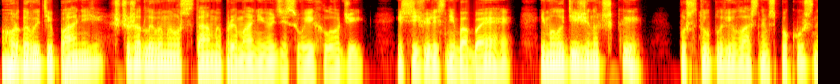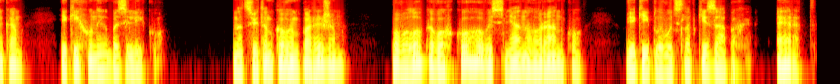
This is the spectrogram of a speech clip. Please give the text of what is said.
гордовиті панії, що жадливими устами приманюють зі своїх лоджій, і сіфілісні бабеги, і молоді жіночки, поступливі власним спокусникам, яких у них без ліку. Над світанковим Парижем поволока вогкого весняного ранку, в якій пливуть слабкі запахи, ерат.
